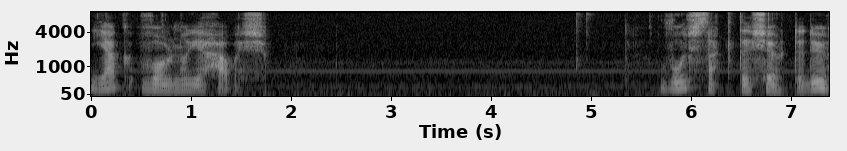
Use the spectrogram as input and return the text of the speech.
Jak wolno jechałeś? Hvor sakte kjørte du?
